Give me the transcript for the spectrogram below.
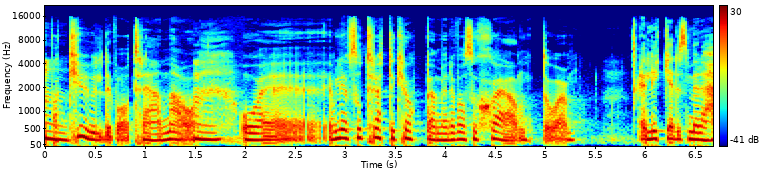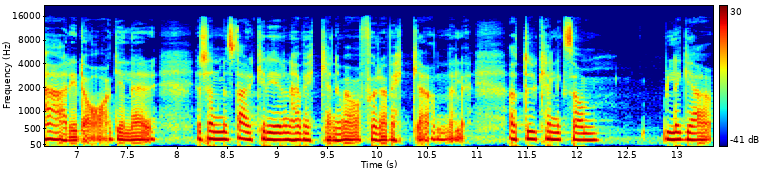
Vad kul det var att träna. Och, och, eh, jag blev så trött i kroppen men det var så skönt. Och, jag lyckades med det här idag. Eller jag kände mig starkare i den här veckan än vad jag var förra veckan. Eller att du kan liksom lägga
